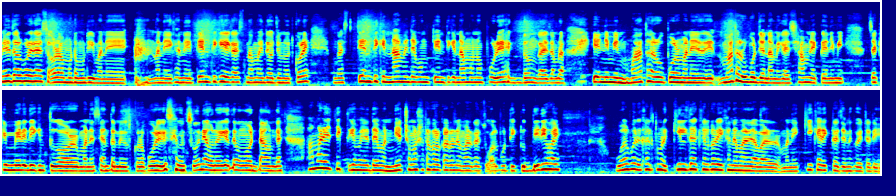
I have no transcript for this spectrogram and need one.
মেরে দেওয়ার পরে গাছ ওরা মোটামুটি মানে মানে এখানে ট্রেন থেকে গাছ নামাই দেওয়ার জন্য ওয়েট করে। গাছ ট্রেন থেকে নামিয়ে দেয় এবং ট্রেন থেকে নামানোর পরে একদম গাছ আমরা এনিমির মাথার উপর মানে মাথার উপর যে নামে গাছ সামনে একটা এনিমি যাকে মেরে দিই কিন্তু ওর মানে স্যান্তন ইউজ করা পড়ে গেছে এবং সোনে অন হয়ে গেছে এবং ওর ডাউন গাছ আমার এই দিক থেকে মেরে দেয়, আমার নেট সমস্যা থাকার কারণে আমার গাছ অল্পতে একটু দেরি হয়। ওয়াল পরে খালি তোমরা কিল দেওয়া খেয়াল করে এখানে আমার আবার মানে কি ক্যারেক্টার জানি ওইটারে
